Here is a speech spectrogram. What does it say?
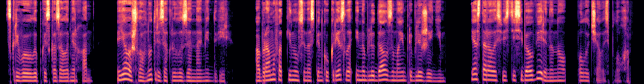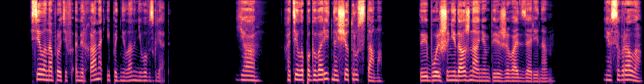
— с кривой улыбкой сказала Мирхан. Я вошла внутрь и закрыла за нами дверь. Абрамов откинулся на спинку кресла и наблюдал за моим приближением. Я старалась вести себя уверенно, но получалось плохо села напротив Амирхана и подняла на него взгляд. «Я хотела поговорить насчет Рустама». «Ты больше не должна о нем переживать, Зарина». Я соврала.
